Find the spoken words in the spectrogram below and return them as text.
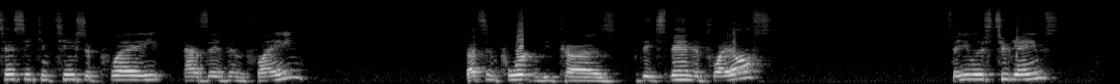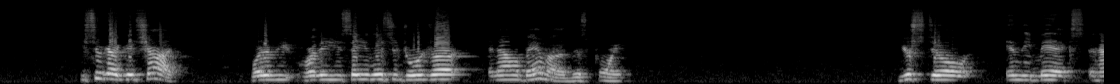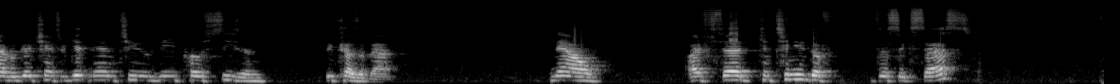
Tennessee continues to play as they've been playing, that's important because the expanded playoffs, say you lose two games, you still got a good shot. Whether you, whether you say you lose to Georgia and Alabama at this point, you're still in the mix and have a good chance of getting into the postseason because of that. Now, I've said continue the the success.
